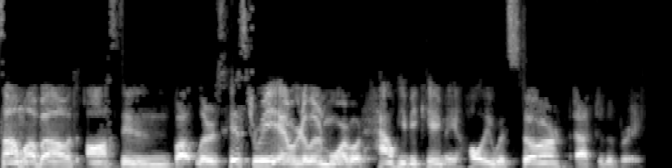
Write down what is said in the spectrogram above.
some about Austin Butler's history and we're going to learn more about how he became a Hollywood star after the break.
